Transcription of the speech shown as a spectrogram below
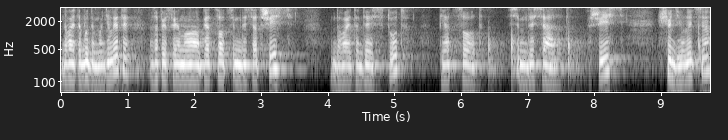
Давайте будемо ділити. Записуємо 576. Давайте десь тут. 576. Що ділиться?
